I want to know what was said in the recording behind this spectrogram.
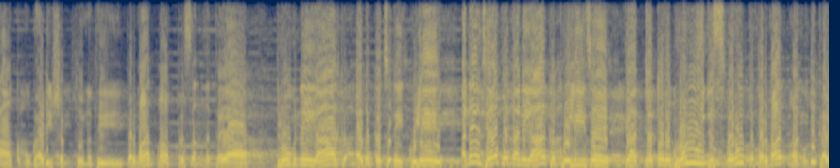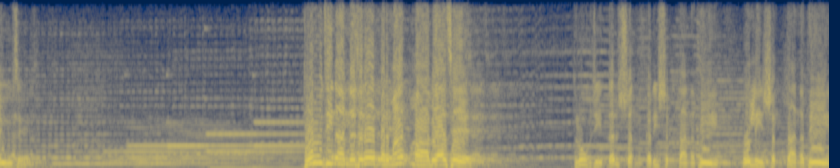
આંખ ઉઘાડી શકતો નથી. પરમાત્મા પ્રસન્ન થયા. ધ્રુવની આંખ અધકચરી ખુલી અને જ્યાં પોતાની આંખ ખોલી છે, ત્યાં ચતુર્ભુજ સ્વરૂપ પરમાત્માનું દેખાયું છે. ધ્રુવજીના નજરે પરમાત્મા આવ્યા છે. ધ્રુવજી દર્શન કરી શકતા નથી, બોલી શકતા નથી.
